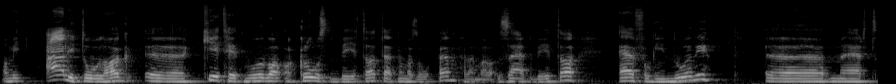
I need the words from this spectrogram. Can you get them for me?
ami állítólag ö, két hét múlva a closed beta, tehát nem az open, hanem a zárt beta el fog indulni, ö, mert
